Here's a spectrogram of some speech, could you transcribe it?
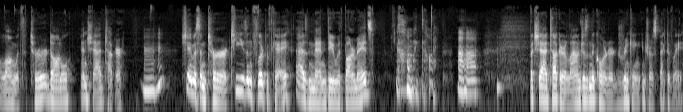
along with Tur Donnell and Shad Tucker. mm-hmm. Seamus and Tur tease and flirt with Kay, as men do with barmaids, Oh my god. Uh huh. but Shad Tucker lounges in the corner drinking introspectively.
